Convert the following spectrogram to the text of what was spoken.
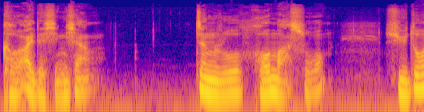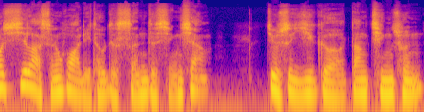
可爱的形象。正如荷马说，许多希腊神话里头的神的形象，就是一个当青春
